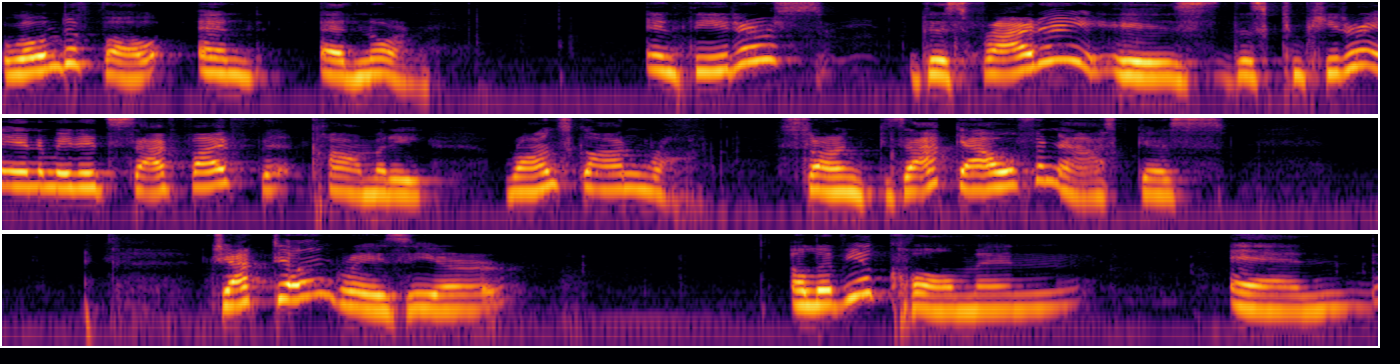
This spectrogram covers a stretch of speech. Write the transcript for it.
Willem Dafoe, and Ed Norton. In theaters this Friday is this computer animated sci fi comedy, Ron's Gone Wrong, starring Zach Galifianakis, Jack Dylan Grazer, Olivia Colman, and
